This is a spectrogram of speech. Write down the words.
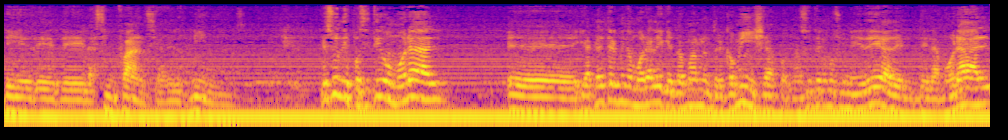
de, las infancias, de los niños. Es un dispositivo moral, eh, y acá el término moral hay que tomarlo entre comillas, porque nosotros tenemos una idea de, la moral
